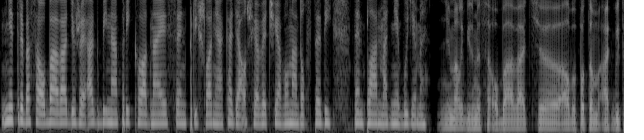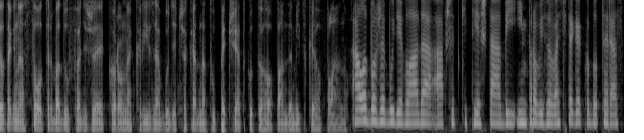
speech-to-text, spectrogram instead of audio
netreba sa obávať, že ak by napríklad na jeseň prišla nejaká ďalšia väčšia vlna, dovtedy ten plán mať nebudeme. Nemali by sme sa obávať, e, alebo potom, ak by to tak nastalo, treba dúfať, že korona kríza bude čakať na tú pečiatku toho pandemického plánu. Alebo že bude vláda a všetky tie štáby improvizovať tak ako doteraz,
